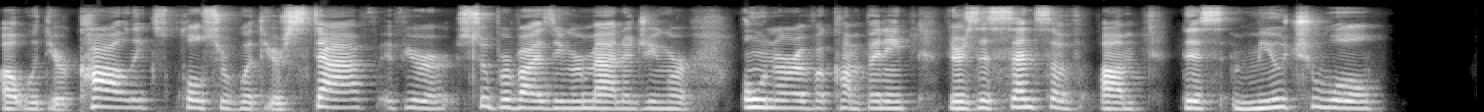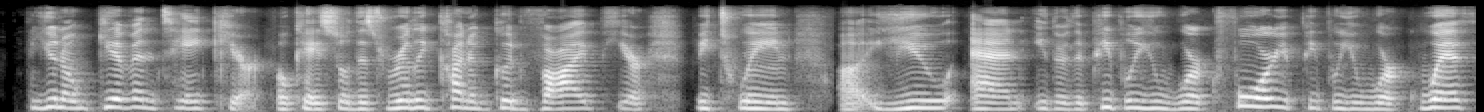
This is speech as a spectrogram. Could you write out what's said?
uh, with your colleagues, closer with your staff. If you're supervising or managing or owner of a company, there's a sense of um, this mutual you know give and take here okay? So this really kind of good vibe here between uh, you and either the people you work for your people you work with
